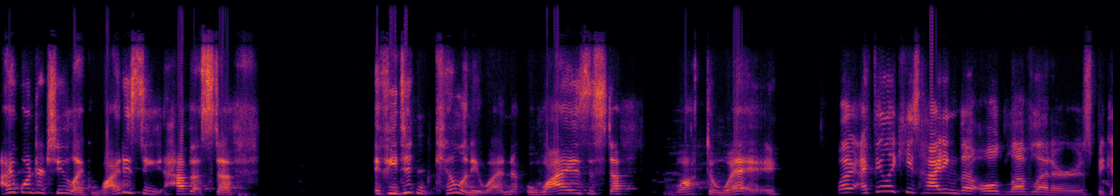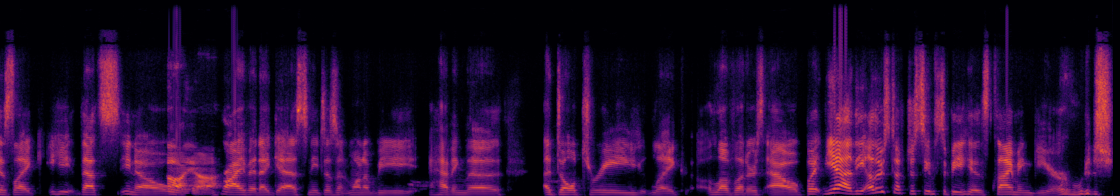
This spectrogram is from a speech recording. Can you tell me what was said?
I wonder too, like, why does he have that stuff? If he didn't kill anyone, why is this stuff locked away? Well, I feel like he's hiding the old love letters because, like, he that's you know Oh yeah. private, I guess, and he doesn't want to be having the adultery like love letters out. But yeah, the other stuff just seems to be his climbing gear, which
